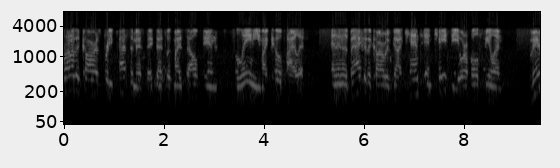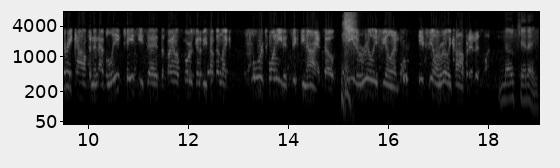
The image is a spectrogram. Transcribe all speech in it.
front of the car is pretty pessimistic. That's with myself and Laney, my co-pilot. And then in the back of the car, we've got Kent and Casey, who are both feeling very confident. I believe Casey said the final score is going to be something like 420 to 69. So he's really feeling he's feeling really confident in this one. No kidding.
